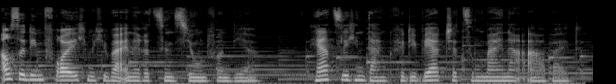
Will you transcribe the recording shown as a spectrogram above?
Außerdem freue ich mich über eine Rezension von dir. Herzlichen Dank für die Wertschätzung meiner Arbeit.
